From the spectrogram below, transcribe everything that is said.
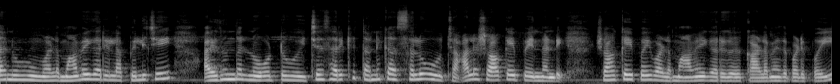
తను వాళ్ళ మామయ్య గారు ఇలా పిలిచి ఐదు వందల నోటు ఇచ్చేసరికి తనకి అసలు చాలా షాక్ అయిపోయిందండి. షాక్ అయిపోయి వాళ్ళ మామయ్య గారు కాళ్ళ మీద పడిపోయి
